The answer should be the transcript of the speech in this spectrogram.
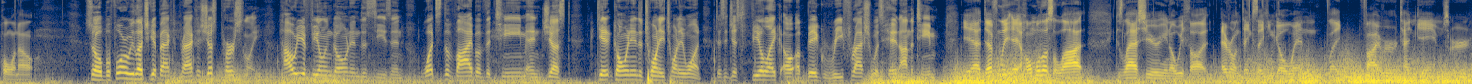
pulling out. So before we let you get back to practice, just personally, how are you feeling going into the season? What's the vibe of the team and just get going into 2021? Does it just feel like a, a big refresh was hit on the team? Yeah, definitely. It humbled us a lot because last year, you know, we thought everyone thinks they can go win like five or ten games, or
